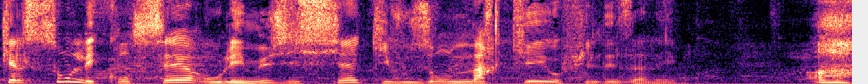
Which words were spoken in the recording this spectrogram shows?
quels sont les concerts ou les musiciens qui vous ont marqué au fil des années? Ah,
